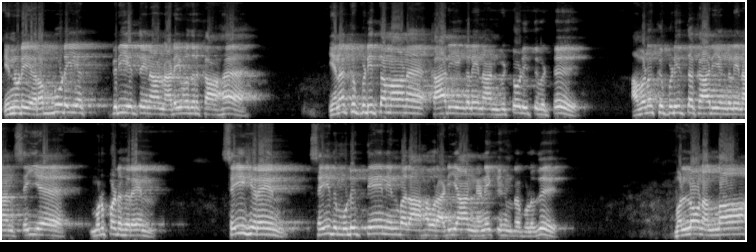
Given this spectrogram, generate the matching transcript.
என்னுடைய ரப்புடைய பிரியத்தை நான் அடைவதற்காக எனக்கு பிடித்தமான காரியங்களை நான் விட்டொழித்து விட்டு அவனுக்கு பிடித்த காரியங்களை நான் செய்ய முற்படுகிறேன் செய்கிறேன் செய்து முடித்தேன் என்பதாக ஒரு அடியான் நினைக்குகின்ற பொழுது வல்லோன் அல்லாஹ்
